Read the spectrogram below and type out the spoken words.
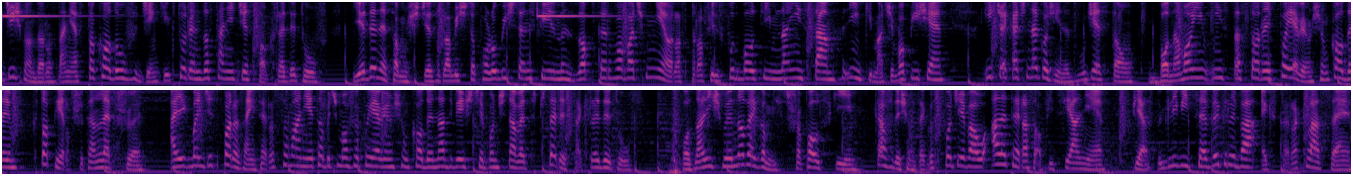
Dziś mam do rozdania 100 kodów, dzięki którym dostaniecie 100 kredytów. Jedyne co musicie zrobić to polubić ten film, zaobserwować mnie oraz profil Football Team na Insta, linki macie w opisie i czekać na godzinę 20, bo na moim Instastory pojawią się kody, kto pierwszy ten lepszy. A jak będzie spore zainteresowanie, to być może pojawią się kody na 200 bądź nawet 400 kredytów. Poznaliśmy nowego mistrza Polski. Każdy się tego spodziewał, ale teraz oficjalnie. Piast Gliwice wygrywa Ekstraklasę.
